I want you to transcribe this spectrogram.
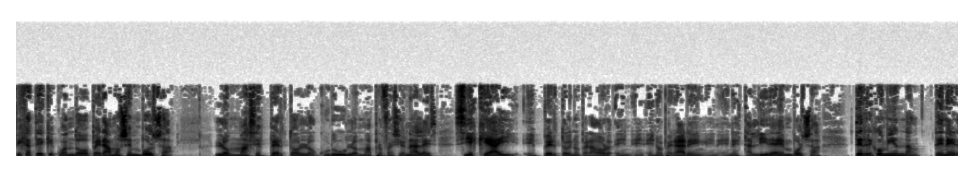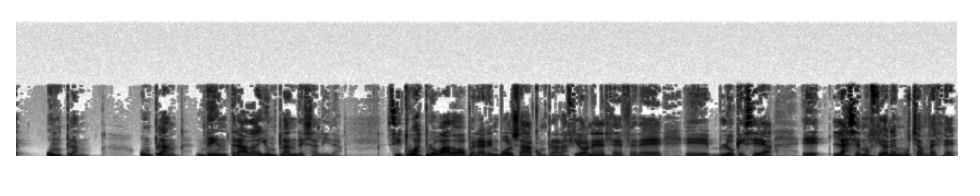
Fíjate que cuando operamos en bolsa, los más expertos, los gurús, los más profesionales, si es que hay expertos en, operador, en, operar en, en estas líderes en bolsa, te recomiendan tener un plan un plan de entrada y un plan de salida. Si tú has probado a operar en bolsa, a comprar acciones, CFD, eh, lo que sea, eh, las emociones muchas veces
